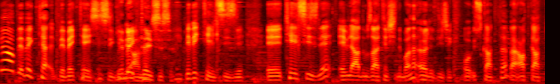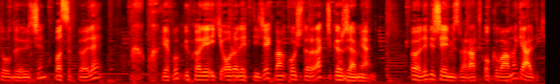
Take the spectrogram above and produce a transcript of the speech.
Ya bebek te- bebek tesisi gibi. Bebek anlam. tesisi. Bebek telsizi. Ee, telsizle evladım zaten şimdi bana öyle diyecek. O üst katta ben alt katta olduğu için basıp böyle pık pık yapıp yukarıya iki oralet diyecek. Ben koşturarak çıkaracağım yani. Öyle bir şeyimiz var artık o kıvama geldik.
